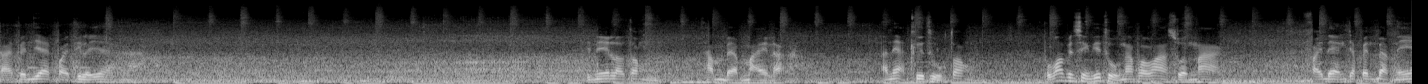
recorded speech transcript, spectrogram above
กลายเป็นแยกปล่อยทีละแยกนะ ทีนี้เราต้องทำแบบใหม่ละอันเนี้ยคือถูกต้อง ผมว่าเป็นสิ่งที่ถูกนะ เพราะว่าส่วนมาก ไฟแดงจะเป็นแบบนี้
